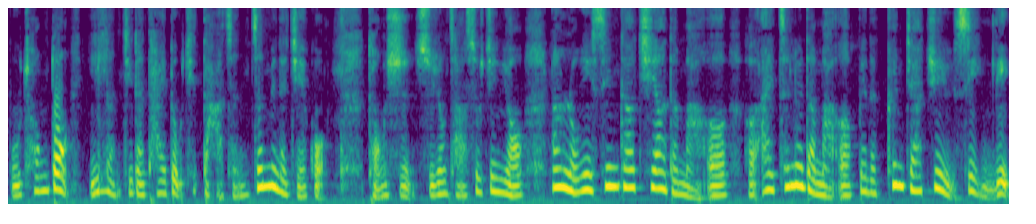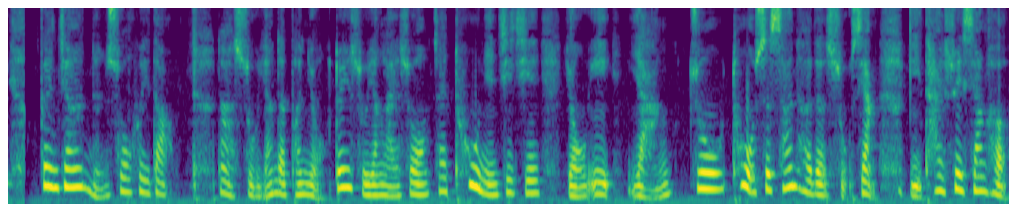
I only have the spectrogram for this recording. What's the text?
不冲动，以冷静的态度去达成正面的结果。同时，使用茶树精油，让容易心高气傲的马儿和爱争论的马儿变得更加具有吸引力，更加能说会道。那属羊的朋友，对于属羊来说，在兔年期间，由于羊、猪、兔是三合的属相，与太岁相合，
